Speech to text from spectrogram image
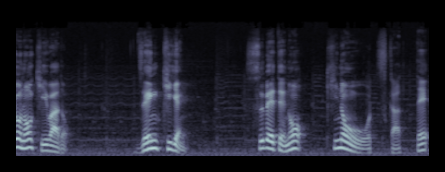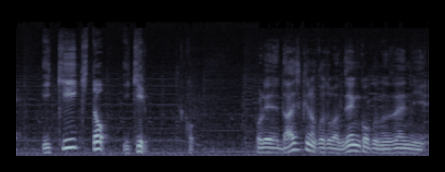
今日のキーワード。全起源すべての機能を使って生き生きと生きる。ここれ大好きな言葉全国の善に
